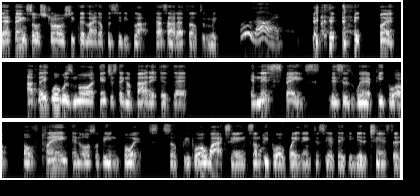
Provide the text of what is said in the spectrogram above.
that thing's so strong she could light up a city block. That's how that felt to me. Ooh, Lord. But I think what was more interesting about it is that in this space, this is where people are both playing and also being voyeurs. So people are watching. Some people are waiting to see if they can get a chance to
